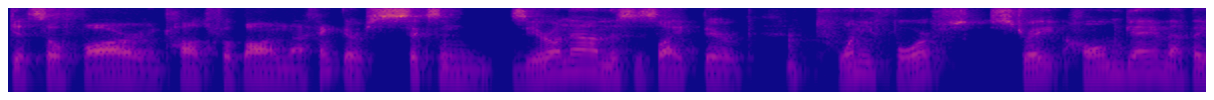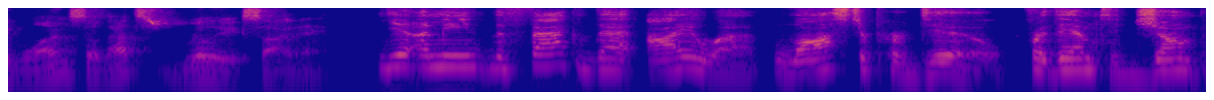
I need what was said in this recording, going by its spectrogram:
get so far in college football. And I think they're six and zero now. And this is like their 24th straight home game that they've won. So that's really exciting. Yeah, I mean, the fact that Iowa lost to Purdue for them to jump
